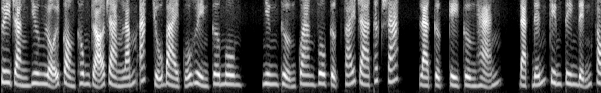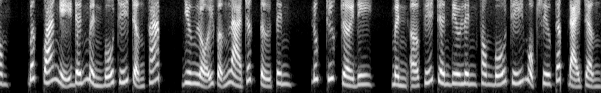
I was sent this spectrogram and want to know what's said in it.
tuy rằng dương lỗi còn không rõ ràng lắm ác chủ bài của huyền cơ môn, nhưng thượng quan vô cực phái ra thất sát, là cực kỳ cường hãn đạt đến kim tiên đỉnh phong, bất quá nghĩ đến mình bố trí trận pháp, dương lỗi vẫn là rất tự tin, lúc trước rời đi, mình ở phía trên điêu linh phong bố trí một siêu cấp đại trận,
